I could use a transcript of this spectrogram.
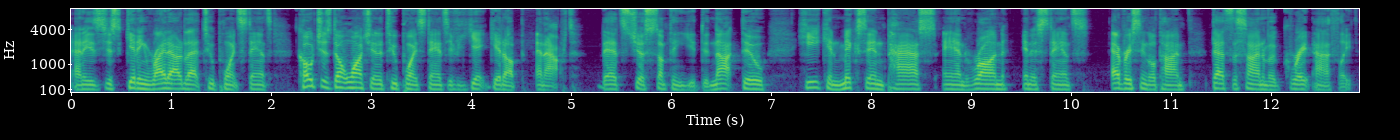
And he's just getting right out of that two point stance. Coaches don't want you in a two point stance if you can't get up and out. That's just something you do not do. He can mix in pass and run in a stance every single time. That's the sign of a great athlete.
